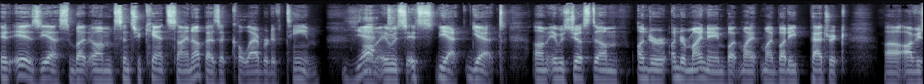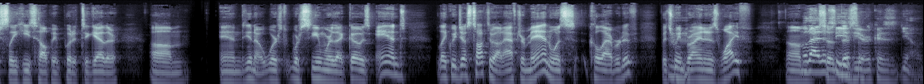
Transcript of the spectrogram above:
It is yes. But um since you can't sign up as a collaborative team yeah um, it was it's yet yet. Um it was just um under under my name but my my buddy patrick uh obviously he's helping put it together. Um and you know we're we're seeing where that goes. And like we just talked about, After Man was collaborative between mm-hmm. Brian and his wife. Um, well, that's so easier because you know.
